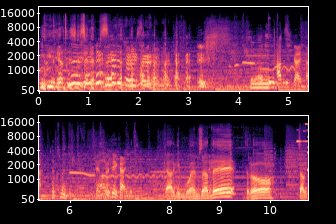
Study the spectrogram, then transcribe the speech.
მე ათის ხსენებს. ათი გაიჰა. 11. 11 გაილეთ. კარგი, მოემზადე, დრო. წავი.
